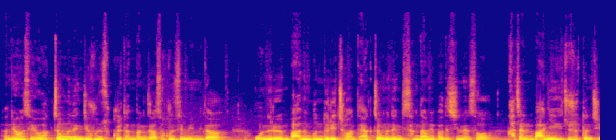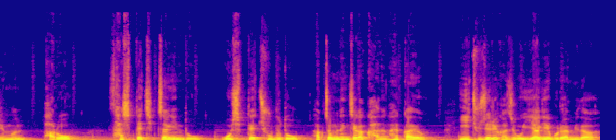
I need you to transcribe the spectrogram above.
안녕하세요. 학점은행지 훈스쿨 담당자 석훈쌤입니다. 오늘은 많은 분들이 저한테 학점은행지 상담을 받으시면서 가장 많이 해주셨던 질문, 바로 40대 직장인도 50대 주부도 학점은행제가 가능할까요? 이 주제를 가지고 이야기해 보려 합니다.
